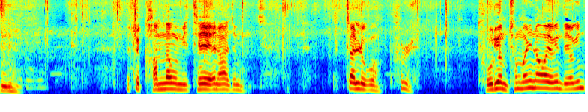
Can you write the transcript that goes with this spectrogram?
음. 이쪽 감나무 밑에나 좀 자르고 풀 돌이 엄청 많이 나와요. 근데 여긴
